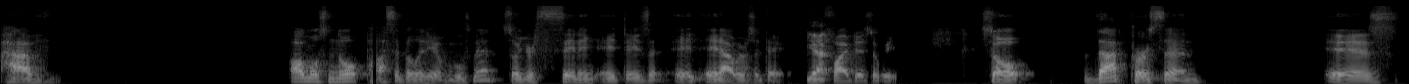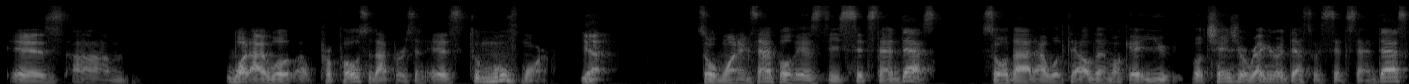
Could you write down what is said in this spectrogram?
have almost no possibility of movement, so you're sitting eight days, eight eight hours a day, yeah. five days a week. So that person is is um, what I will uh, propose to that person is to move more. Yeah. So one example is the sit stand desk. So that I will tell them, okay, you will change your regular desk with sit stand desk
